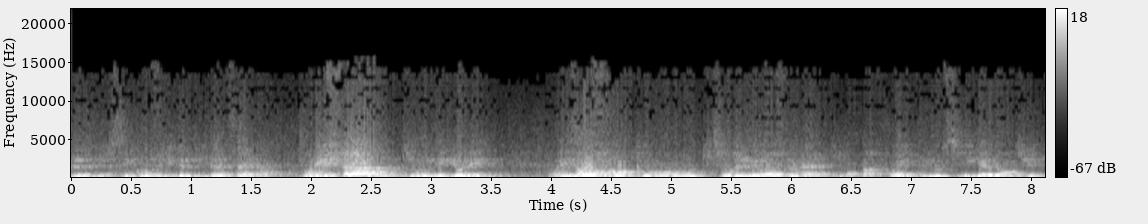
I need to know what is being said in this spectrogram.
de, ces conflits depuis 25 ans, pour les femmes qui ont été violées, pour les enfants qui, sont devenus orphelins, qui ont parfois été aussi également tués.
